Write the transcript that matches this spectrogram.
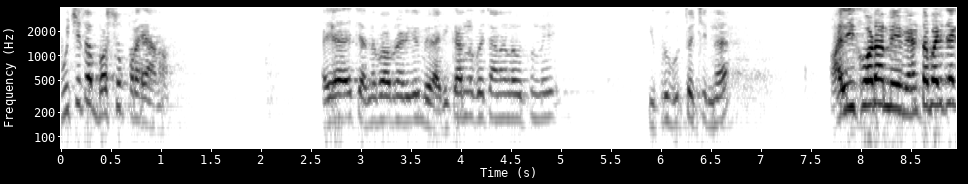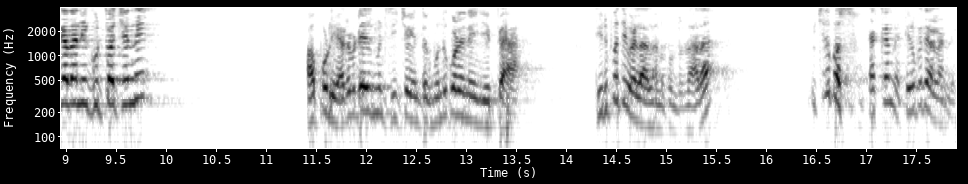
ఉచిత బస్సు ప్రయాణం. అయ్యా చంద్రబాబు నాయుడు గారు మీరు అధికారంలోకి వచ్చే అవుతుంది. ఇప్పుడు గుర్తొచ్చిందా? అది కూడా మేము వెంటబడితే కదా నీకు గుర్తొచ్చింది? అప్పుడు అడ్వర్టైజ్మెంట్స్ ఇచ్చావు. ఇంతకు ముందు కూడా నేను చెప్పా. తిరుపతి వెళ్ళాలనుకుంటున్నారా? ఉచిత బస్సు. ఎక్కండి తిరుపతి వెళ్ళండి.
